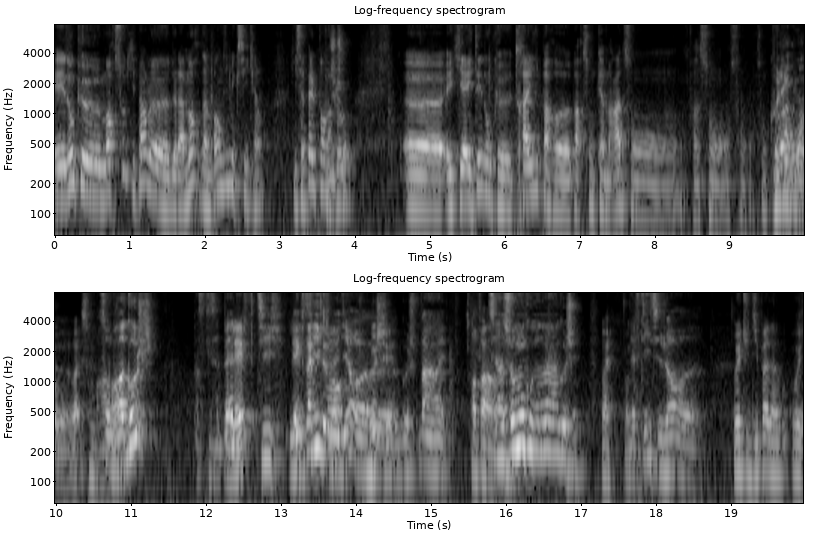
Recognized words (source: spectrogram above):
Et donc, morceau qui parle de la mort d'un bandit mexicain qui s'appelle Pancho, Pancho. Euh, et qui a été donc euh, trahi par, euh, par son camarade, son, enfin son, son, son collègue, Bras ouais, son bras, Son droit. bras gauche, parce qu'il s'appelle. Lefty, Lefty, qui exactement. veut dire Gaucher. gauche. Enfin, ouais. Enfin, C'est un surnom qu'on donnerait à un gaucher. ouais. Lefty, c'est genre. Oui, tu dis pas d'un, oui,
